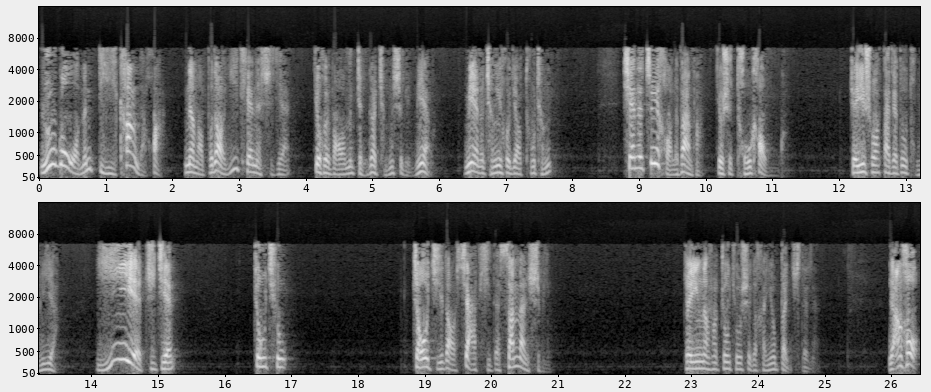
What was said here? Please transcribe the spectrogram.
如果我们抵抗的话，那么不到一天的时间，就会把我们整个城市给灭了。灭了城以后就要屠城。现在最好的办法就是投靠吴王。这一说大家都同意啊。一夜之间，周丘召集到下邳的三万士兵。这应当说周丘是个很有本事的人。然后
